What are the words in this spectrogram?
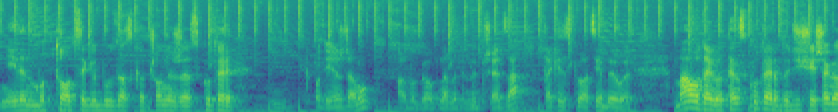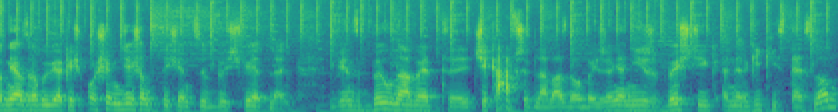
Nie jeden motocykl był zaskoczony, że skuter odjeżdża mu albo go nawet wyprzedza. Takie sytuacje były. Mało tego, ten skuter do dzisiejszego dnia zrobił jakieś 80 tysięcy wyświetleń, więc był nawet y, ciekawszy dla Was do obejrzenia niż wyścig Energiki z Teslą,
